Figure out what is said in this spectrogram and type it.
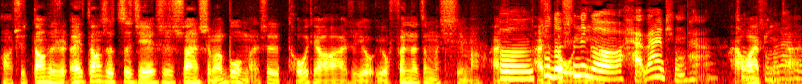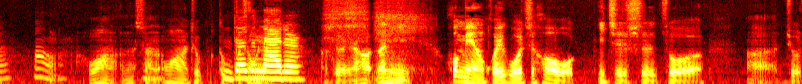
啊？去当时是哎，当时字节是算什么部门？是头条啊，还是有有分的这么细吗？还是、嗯，还做的是那个海外平台，海外平台？忘了。忘了，那算了，忘了就都不 Doesn't 重要。matter。啊对，然后那你后面回国之后，我一直是做呃就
